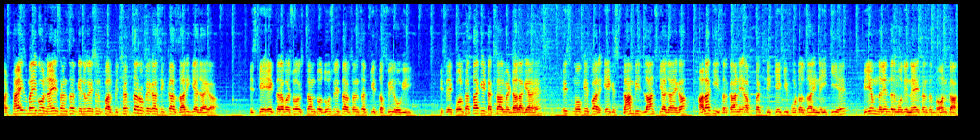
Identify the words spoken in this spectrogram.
28 मई को नए संसद के इनोग्रेशन पर पिछहत्तर रूपए का सिक्का जारी किया जाएगा। इसके एक तरफ़ अशोक स्तंभ तो दूसरी तरफ़ संसद की तस्वीर होगी। इसे कोलकाता की टकसाल में डाला गया है। इस मौके पर एक स्टाम्प भी लॉन्च किया जाएगा। हालाँकि सरकार ने अब तक सिक्के की फ़ोटो जारी नहीं की है। पीएम नरेंद्र मोदी नए संसद भवन का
